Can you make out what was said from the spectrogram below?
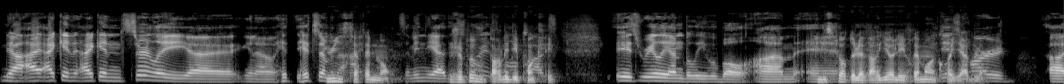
Yeah, I, I can, I can certainly, uh, you know, hit, hit some. Oui, certainement. I mean, yeah, Je peux vous parler des points clés. Really unbelievable. Um, L'histoire de la variole est vraiment incroyable. Uh,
